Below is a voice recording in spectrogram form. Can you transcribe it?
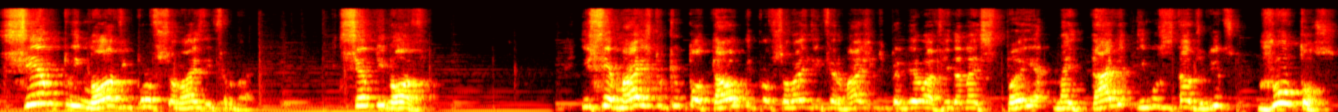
109 profissionais de enfermagem. 109. Isso é mais do que o total de profissionais de enfermagem que perderam a vida na Espanha, na Itália e nos Estados Unidos, juntos.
